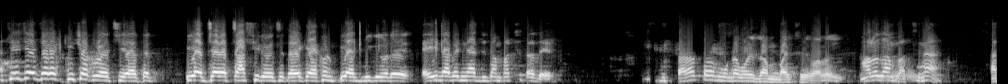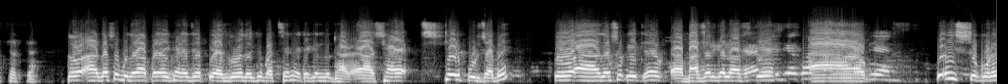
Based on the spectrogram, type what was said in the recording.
আচ্ছা এই যে যারা কৃষক রয়েছে অর্থাৎ পেঁয়াজ যারা চাষি রয়েছে তাদেরকে এখন পেঁয়াজ বিক্রি করে এই দামের ন্যায্য দাম পাচ্ছে তাদের? তারা তো মোটামুটি দাম পাইছে ভালোই। ভালো দাম পাচ্ছে না? আচ্ছা আচ্ছা। তো দর্শক বন্ধুরা আপনারা এখানে যে পেঁয়াজগুলো দেখতে পাচ্ছেন এটা কিন্তু শেরপুর যাবে। তো আহ, দর্শক এটা বাজার গেল আজকে তেইশশো করে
